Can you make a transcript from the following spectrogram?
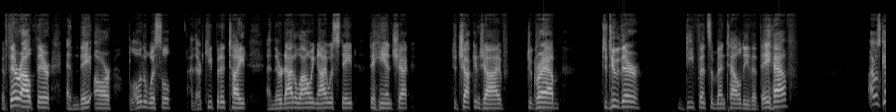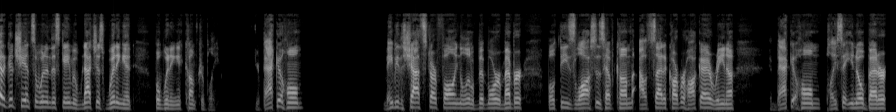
if they're out there and they are blowing the whistle and they're keeping it tight and they're not allowing Iowa State to hand check, to chuck and jive, to grab, to do their defensive mentality that they have, Iowa's got a good chance of winning this game of not just winning it, but winning it comfortably. You're back at home. Maybe the shots start falling a little bit more. Remember, both these losses have come outside of Carver Hawkeye Arena back at home, place that you know better,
